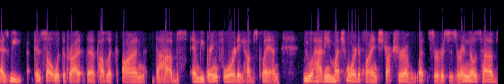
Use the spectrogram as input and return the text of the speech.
As we consult with the, pro- the public on the hubs and we bring forward a hubs plan, we will have a much more defined structure of what services are in those hubs,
